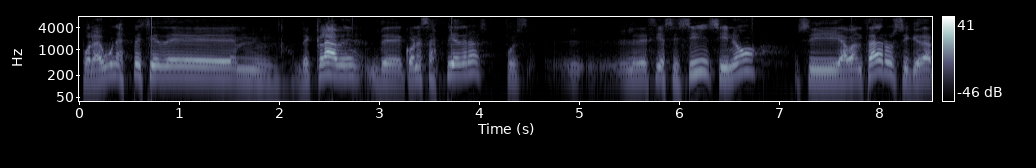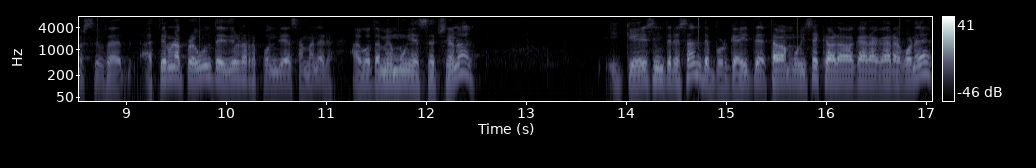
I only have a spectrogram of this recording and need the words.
por alguna especie de, mm, de clave de, con esas piedras, pues le decía si sí, si no, si avanzar o si quedarse. O sea, hacía una pregunta y Dios le respondía de esa manera. Algo también muy excepcional. Y que es interesante porque ahí estaba Moisés que hablaba cara a cara con él,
